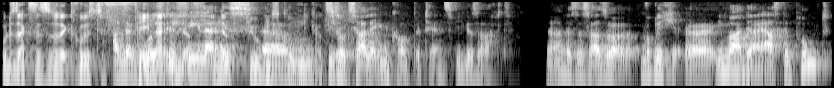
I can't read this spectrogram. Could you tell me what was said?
wo du sagst, das ist so der größte, also der Fehler, größte in der, Fehler in der ist, Führungskommunikation? Ähm, die soziale Inkompetenz, wie gesagt. Ja, das ist also wirklich äh, immer der erste Punkt.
